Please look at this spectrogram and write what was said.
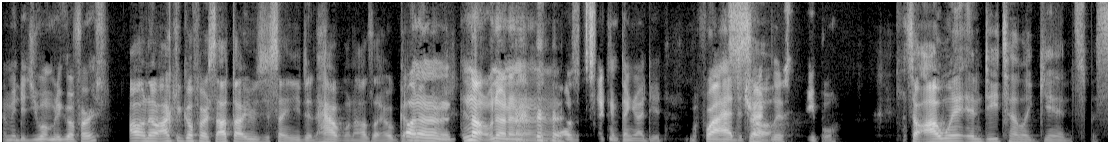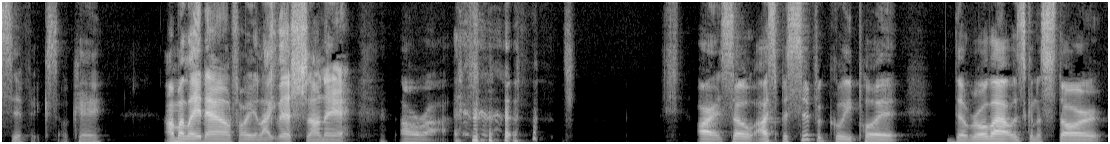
I mean, did you want me to go first? Oh no, I could go first. I thought you was just saying you didn't have one. I was like, oh god. Oh no, no, no, no, no, no, no, no. That was the second thing I did before I had the track list of people. So I went in detail again, specifics. Okay, I'm gonna lay it down for you like this, Sonny. All right. All right. So I specifically put the rollout is gonna start.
